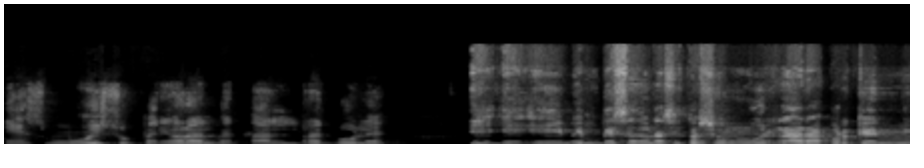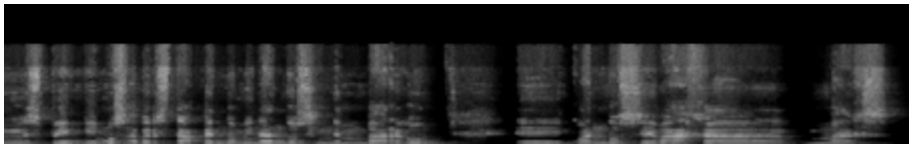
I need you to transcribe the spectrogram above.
es muy superior al, al Red Bull, ¿eh? Y, y, empieza de una situación muy rara porque en el sprint vimos a Verstappen dominando. Sin embargo, eh, cuando se baja Max,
